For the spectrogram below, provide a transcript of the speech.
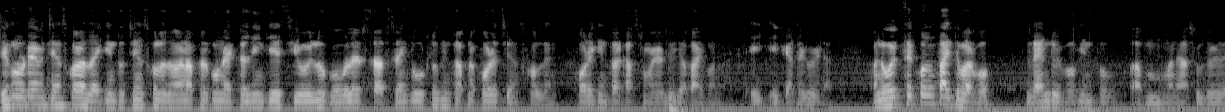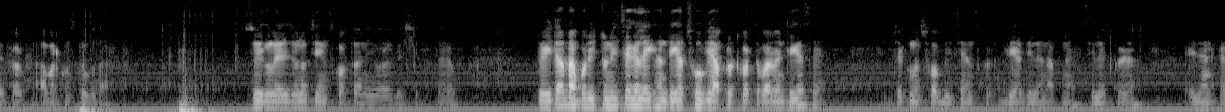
যে কোনো টাইমে চেঞ্জ করা যায়, কিন্তু চেঞ্জ করলে ধরেন আপনার কোনো একটা লিঙ্কে এসিও হইল গুগলের সার্চ র্যাঙ্কে উঠল, কিন্তু আপনি পরে চেঞ্জ করলেন। পরে কিন্তু আর কাস্টমারের দিকে না, এই এই ক্যাটাগরিটা মানে ওয়েবসাইট পর্যন্ত পাইতে পারব ল্যান্ড হইব, কিন্তু মানে আসল ধরে আবার খুঁজতে হবে তার এর জন্য চেঞ্জ করতে ইউআরএল বেশি তো এটা তারপর একটু নিচে গেলে এখান থেকে ছবি আপলোড করতে পারবেন, ঠিক আছে? যে কোনো ছবি চেঞ্জ দিয়ে দিলেন আপনি সিলেক্ট করে। এই যে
